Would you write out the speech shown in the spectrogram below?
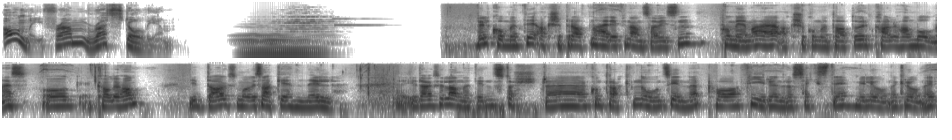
Only from Rust Velkommen til aksjepraten her i Finansavisen. Og med meg er aksjekommentator Karl Johan Molnes. Og Karl Johan, i dag så må vi snakke Nell. I dag så landet de den største kontrakten noensinne på 460 millioner kroner.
